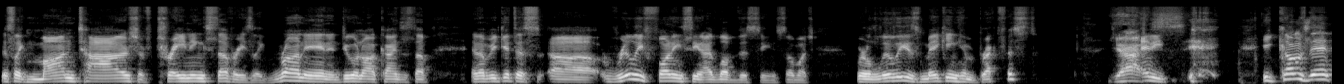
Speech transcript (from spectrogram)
this like montage of training stuff, where he's like running and doing all kinds of stuff. And then we get this uh, really funny scene. I love this scene so much, where Lily is making him breakfast Yeah. and he he comes in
